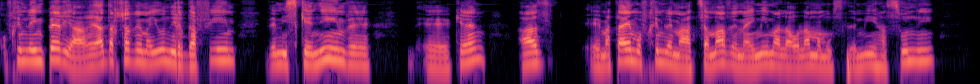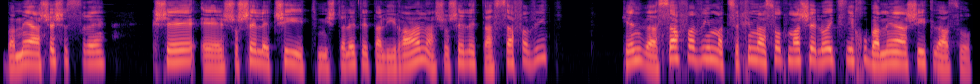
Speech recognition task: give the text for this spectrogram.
הופכים לאימפריה, הרי עד עכשיו הם היו נרדפים ומסכנים, וכן, אז אה, מתי הם הופכים למעצמה ומאיימים על העולם המוסלמי הסוני? במאה ה-16, כששושלת שיעית משתלטת על איראן, השושלת הספאבית, כן, והספאבים מצליחים לעשות מה שלא הצליחו במאה השיעית לעשות.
